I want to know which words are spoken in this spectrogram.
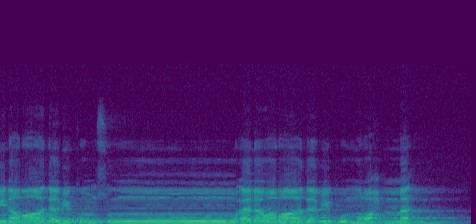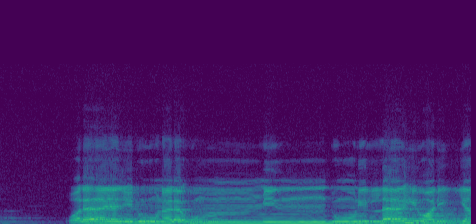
إن أراد بكم سوءا وراد بكم رحمة ولا يجدون لهم من دون الله وليا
